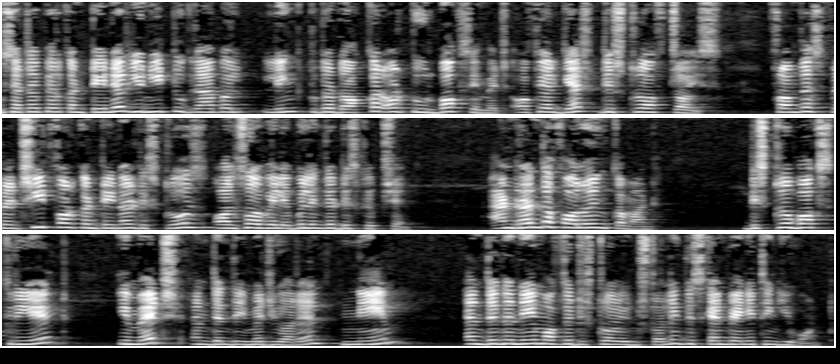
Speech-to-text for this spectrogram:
To set up your container, you need to grab a link to the Docker or Toolbox image of your guest distro of choice. From the spreadsheet for container distros also available in the description. And run the following command. Distrobox create image and then the image URL name and then the name of the distro you're installing. This can be anything you want.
